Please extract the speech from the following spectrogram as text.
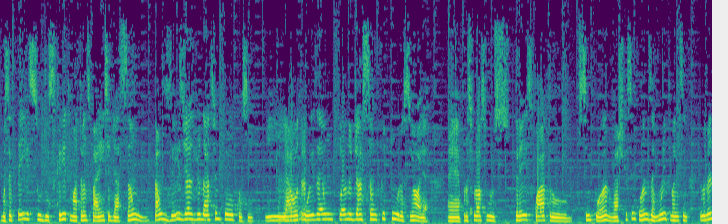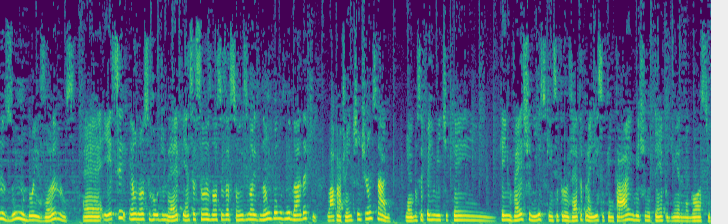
Você ter isso descrito, uma transparência de ação, talvez já ajudasse um pouco, assim. E uhum. a outra coisa é um plano de ação futuro, assim, olha, é, para os próximos 3, 4, 5 anos, acho que 5 anos é muito, mas assim, pelo menos um, dois anos, é, esse é o nosso roadmap, essas são as nossas ações e nós não vamos mudar daqui. Lá para frente a gente não sabe. E aí você permite quem, quem investe nisso, quem se projeta para isso, quem tá investindo tempo, dinheiro, negócio,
